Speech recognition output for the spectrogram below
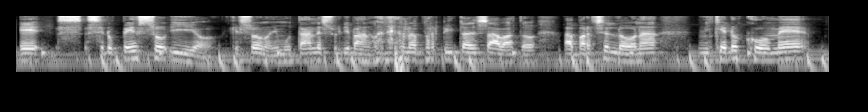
E se lo penso io che sono in mutande sul divano a vedere una partita il sabato a Barcellona mi chiedo come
